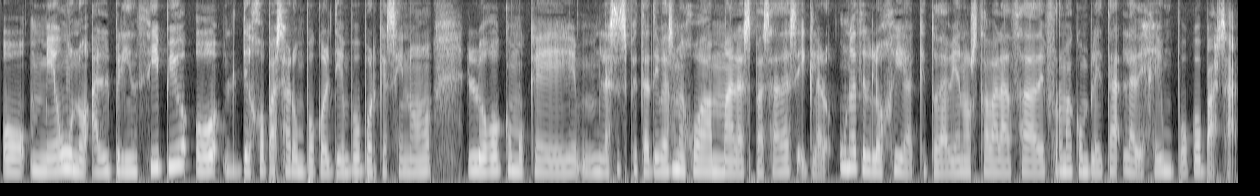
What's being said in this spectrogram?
o me uno al principio o dejo pasar un poco el tiempo porque si no luego como que las expectativas me juegan malas pasadas y claro, una trilogía que todavía no estaba lanzada de forma completa la dejé un poco pasar.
